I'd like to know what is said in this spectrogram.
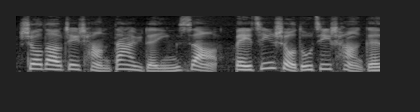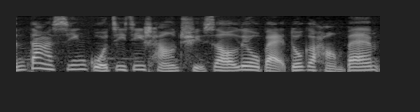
受到这场大雨的影响，北京首都机场跟大兴国际机场取消六百多个航班。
